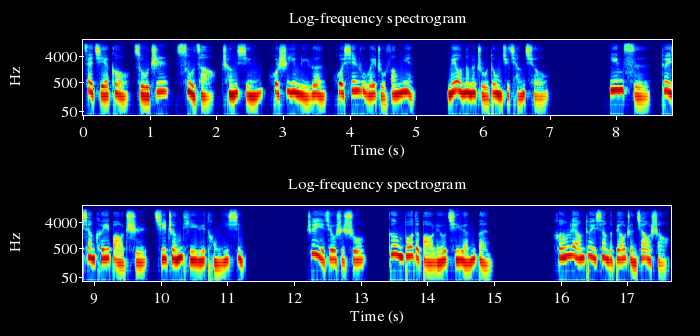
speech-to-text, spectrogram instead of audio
在结构、组织、塑造、成型或适应理论或先入为主方面，没有那么主动去强求，因此对象可以保持其整体与统一性。这也就是说，更多的保留其原本。衡量对象的标准较少，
